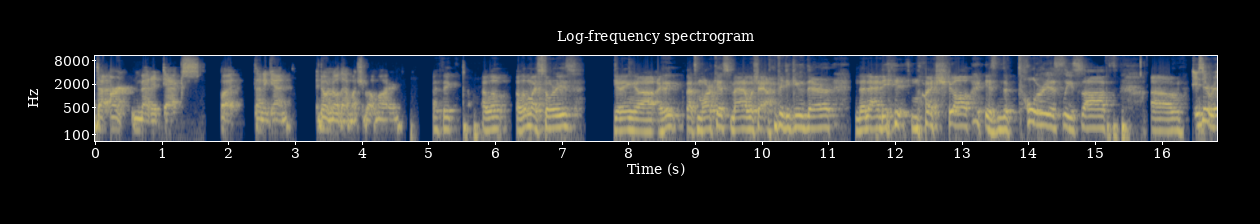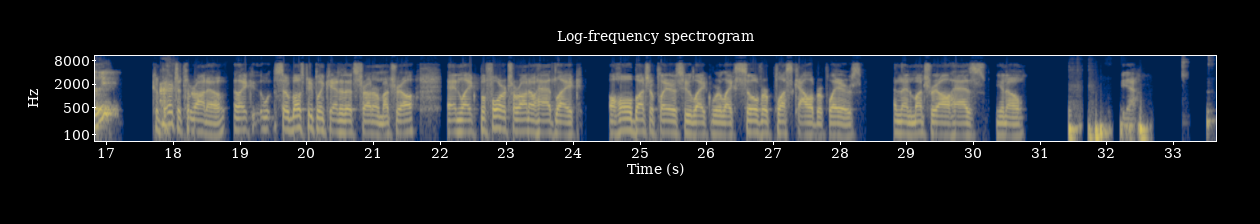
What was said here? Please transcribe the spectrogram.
that aren't meta decks. But then again, I don't know that much about modern. I think I love I love my stories. Getting uh, I think that's Marcus. Man, I wish I RPTQ'd there. And then Andy Montreal is notoriously soft. Um, is it really? compared to Toronto, like so most people in Canada it's Toronto or Montreal. And like before Toronto had like a whole bunch of players who like were like silver plus caliber players. And then Montreal has, you know yeah.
